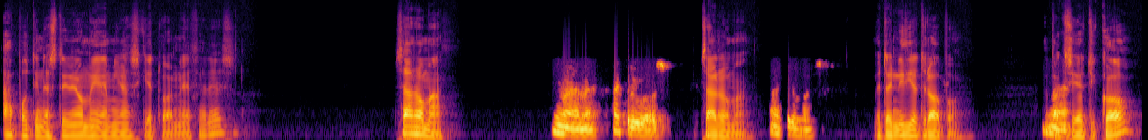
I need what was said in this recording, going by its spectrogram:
από την αστυνομία μιας και το ανέφερες, σαν Ρωμά. Ναι, ναι, ακριβώς. Σαν Ρωμά. Ακριβώς. Με τον ίδιο τρόπο. Ναι. Αξιωτικό,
